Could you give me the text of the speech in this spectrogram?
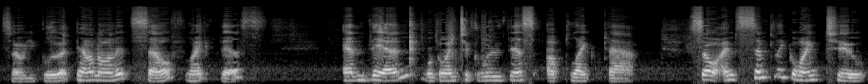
So you glue it down on itself like this. And then we're going to glue this up like that. So I'm simply going to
